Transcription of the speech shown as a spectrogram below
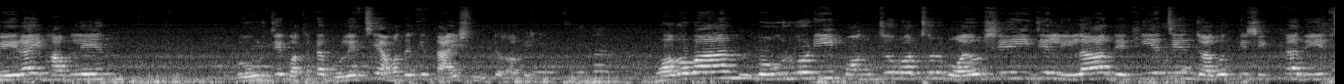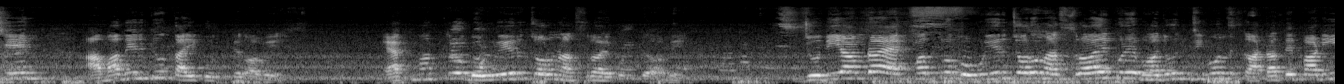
মেয়েরাই ভাবলেন, গৌর যে কথাটা বলেছে, আমাদেরকে তাই শুনতে হবে। ভগবান গৌরহরি পঞ্চ বছর বয়সেই যে লীলা দেখিয়েছেন, জগৎকে শিক্ষা দিয়েছেন, আমাদেরকেও তাই করতে হবে। একমাত্র গৌরের চরণ আশ্রয় করতে হবে। যদি আমরা একমাত্র গৌরের চরণ আশ্রয় করে ভজন জীবন কাটাতে পারি,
